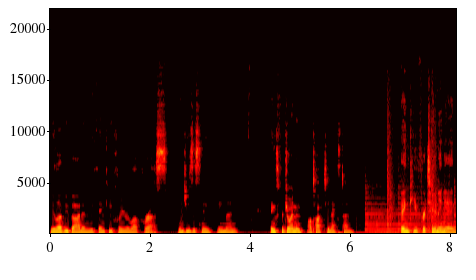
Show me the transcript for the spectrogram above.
We love you, God, and we thank you for your love for us. In Jesus' name, amen. Thanks for joining. I'll talk to you next time. Thank you for tuning in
